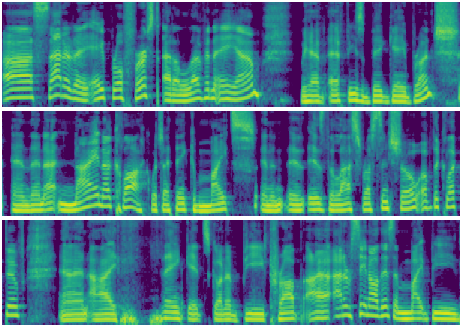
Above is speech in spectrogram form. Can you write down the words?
Uh, Saturday, April first at eleven a.m. We have Effy's Big Gay Brunch, and then at nine o'clock, which I think might and is, the last wrestling show of the collective, and I think it's gonna be prob. I, out of seeing all this, it might be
